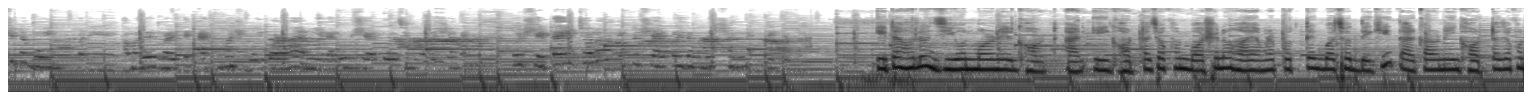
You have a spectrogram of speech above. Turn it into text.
সেটা বই মানে আমাদের বাড়িতে এক মাস বই পড়া হয়, আমি এর আগেও শেয়ার করেছি তোমাদের সাথে। তো সেটাই চলো, একটু শেয়ার করি তোমাদের সামনে এটা হলো জীবন মরণের ঘট, আর এই ঘরটা যখন বসানো হয়, আমরা প্রত্যেক বছর দেখি, তার কারণ এই ঘরটা যখন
